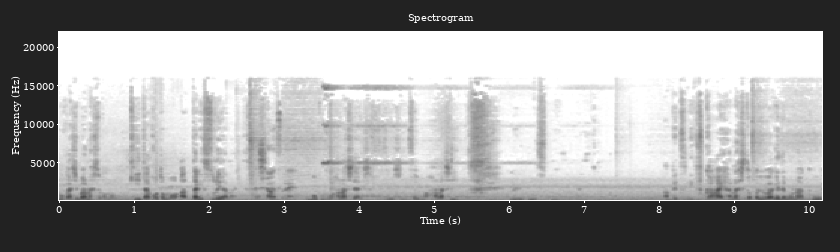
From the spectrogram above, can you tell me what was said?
昔話とかも聞いたこともあったりするやないですかしますね。僕も話したりしルーシーそういうまあ話、うんうんまあ、別に深い話とかいうわけでもなく、うん。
